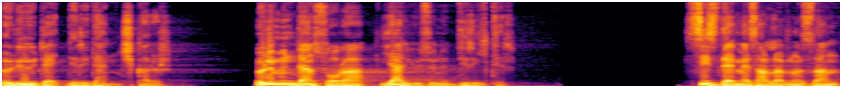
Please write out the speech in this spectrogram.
ölüyü de diriden çıkarır. Ölümünden sonra yeryüzünü diriltir. Siz de mezarlarınızdan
